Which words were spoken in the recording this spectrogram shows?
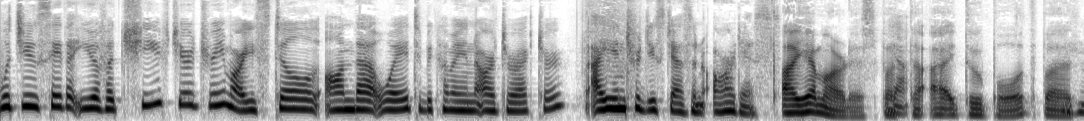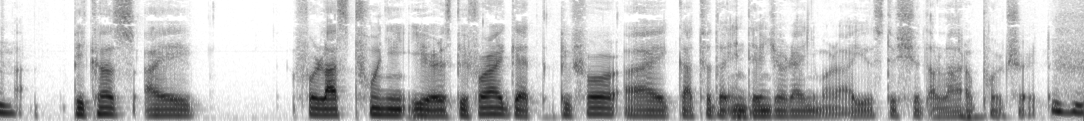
would you say that you have achieved your dream? Are you still on that way to becoming an art director? I introduced you as an artist. I am artist, but Yeah. Mm-hmm. I do both. But because I, for last twenty years, before I get before I got to the endangered animal, I used to shoot a lot of portrait, Mm-hmm.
